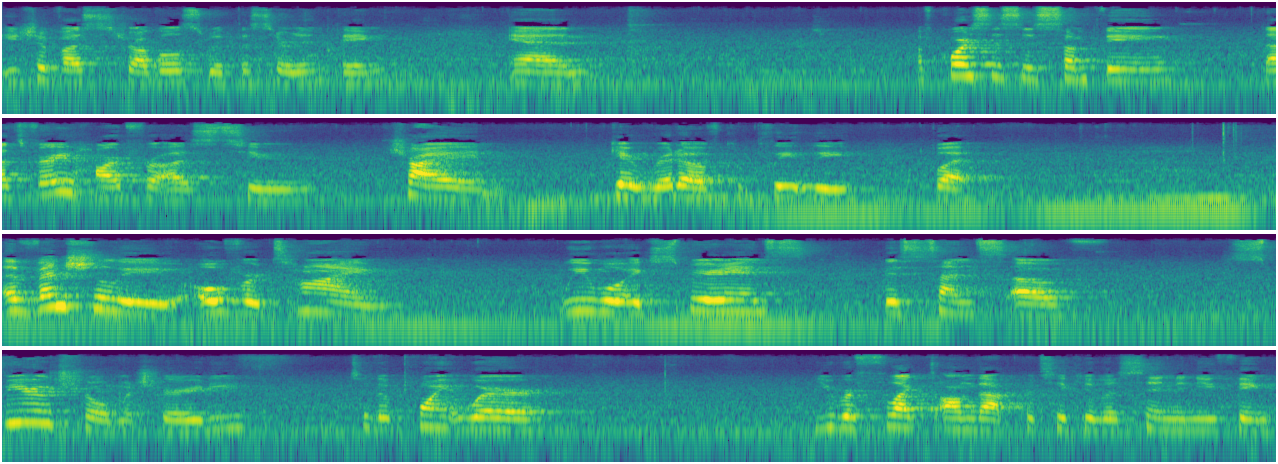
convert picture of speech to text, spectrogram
Each of us struggles with a certain thing. And of course, this is something that's very hard for us to try and get rid of completely, but eventually, over time, we will experience this sense of spiritual maturity to the point where you reflect on that particular sin and you think,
